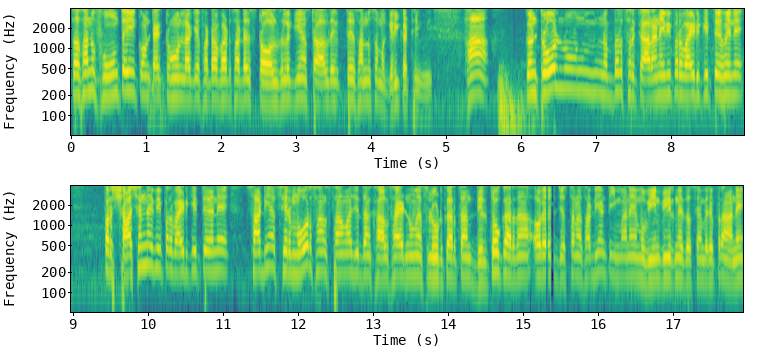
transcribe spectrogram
ਤਾਂ ਸਾਨੂੰ ਫੋਨ ਤੇ ਹੀ ਕੰਟੈਕਟ ਹੋਣ ਲੱਗੇ ਫਟਾਫਟ, ਸਾਡੇ ਸਟਾਲਸ ਲੱਗੀਆਂ, ਸਟਾਲ ਦੇ ਉੱਤੇ ਸਾਨੂੰ ਸਮੱਗਰੀ ਇਕੱਠੀ ਹੋਈ। ਹਾਂ ਕੰਟਰੋਲ ਰੂਮ ਨੰਬਰ ਸਰਕਾਰਾਂ ਨੇ ਵੀ ਪ੍ਰੋਵਾਈਡ ਕੀਤੇ ਹੋਏ ਨੇ। ਪ੍ਰਸ਼ਾਸਨ ਨੇ ਵੀ ਪ੍ਰੋਵਾਈਡ ਕੀਤੇ ਹੋਏ ਨੇ। ਸਾਡੀਆਂ ਸਿਰਮੋਰ ਸੰਸਥਾਵਾਂ ਜਿੱਦਾਂ ਖਾਲਸਾ ਏਡ ਨੂੰ ਮੈਂ ਸਲੂਟ ਕਰਦਾ ਦਿਲ ਤੋਂ ਕਰਦਾ ਔਰ ਜਿਸ ਤਰ੍ਹਾਂ ਸਾਡੀਆਂ ਟੀਮਾਂ ਨੇ ਮੁਬੀਨ ਵੀਰ ਨੇ ਦੱਸਿਆ ਮੇਰੇ ਭਰਾ ਨੇ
